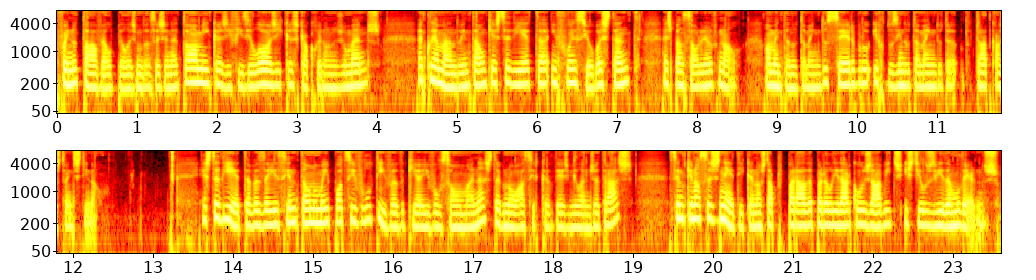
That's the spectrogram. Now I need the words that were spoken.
foi notável pelas mudanças anatómicas e fisiológicas que ocorreram nos humanos, aclamando então que esta dieta influenciou bastante a expansão neuronal, aumentando o tamanho do cérebro e reduzindo o tamanho do, tra do trato gastrointestinal. Esta dieta baseia-se então numa hipótese evolutiva de que a evolução humana estagnou há cerca de 10 mil anos atrás, sendo que a nossa genética não está preparada para lidar com os hábitos e estilos de vida modernos.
